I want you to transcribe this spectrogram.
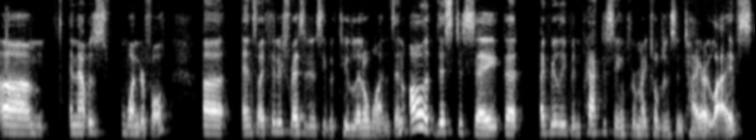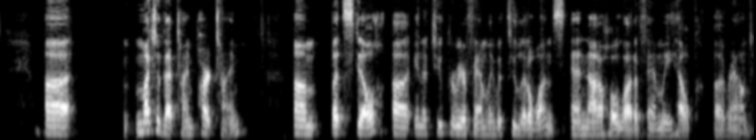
um, and that was wonderful. Uh, and so I finished residency with two little ones, and all of this to say that I've really been practicing for my children's entire lives. Mm-hmm. Uh, much of that time part time, um, but still uh, in a two career family with two little ones and not a whole lot of family help around.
